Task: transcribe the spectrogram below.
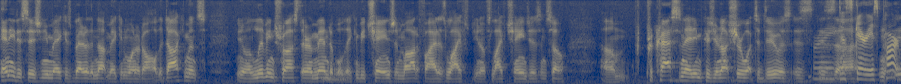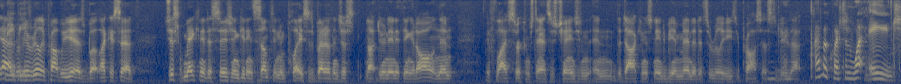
any decision you make is better than not making one at all. The documents. You know, a living trust, they're amendable. Mm-hmm. They can be changed and modified as life, you know, if life changes. And so, um, procrastinating because you're not sure what to do is, is, Right. is The scariest part, yeah, maybe. it really probably is. But like I said, just making a decision, getting something in place is better than just not doing anything at all. And then, if life circumstances change and, and the documents need to be amended, it's a really easy process to do that. I have a question. What age?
